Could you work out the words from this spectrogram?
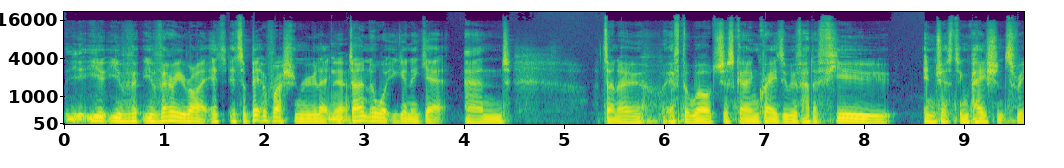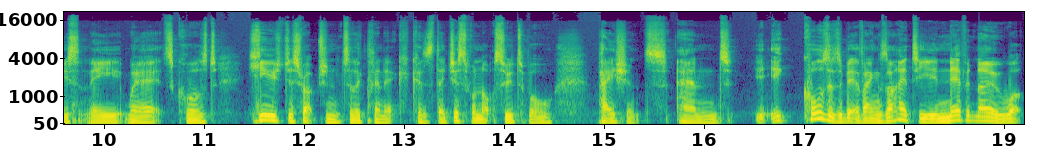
you, you're you're very right. It's it's a bit of Russian roulette. Yeah. You don't know what you're going to get, and I don't know if the world's just going crazy. We've had a few interesting patients recently where it's caused huge disruption to the clinic because they just were not suitable patients and it causes a bit of anxiety. You never know what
